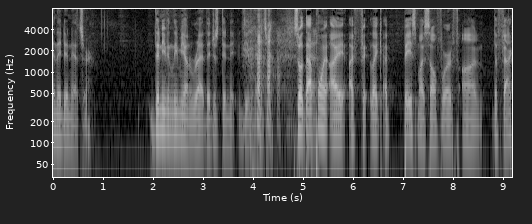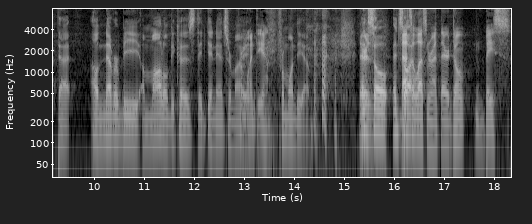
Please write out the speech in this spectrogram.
And they didn't answer. Didn't even leave me on read. They just didn't, didn't even answer. so at that Yeah. point, I I fi- like I based my self worth on the fact that I'll never be a model because they didn't answer my From one DM. from one DM. and so and so that's I- a lesson right there. Don't base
